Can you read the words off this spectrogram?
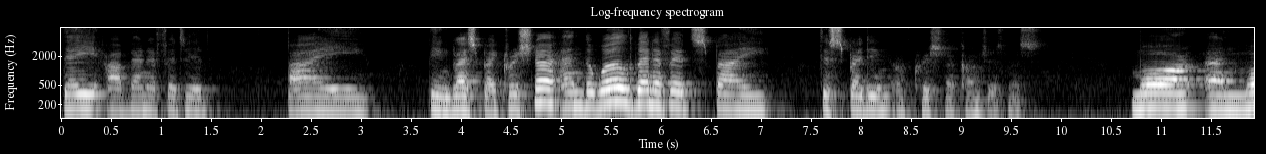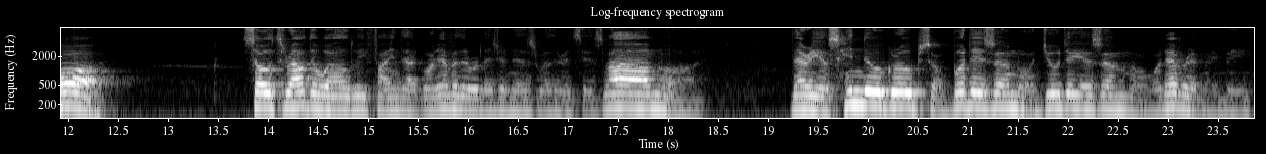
they are benefited by being blessed by Krishna, and the world benefits by the spreading of Krishna consciousness more and more. So, throughout the world, we find that whatever the religion is, whether it's Islam or various Hindu groups or Buddhism or Judaism or whatever it may be,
